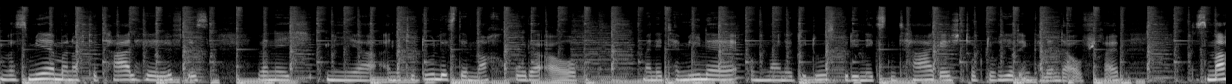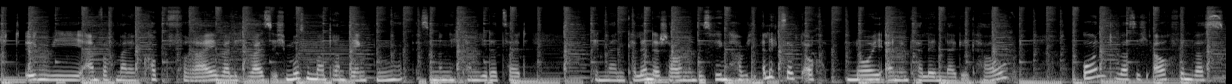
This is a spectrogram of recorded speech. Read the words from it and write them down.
Was mir immer noch total hilft, ist, wenn ich mir eine To-Do-Liste mache oder auch meine Termine und meine To-Dos für die nächsten Tage strukturiert in Kalender aufschreibe. Das macht irgendwie einfach meinen Kopf frei, weil ich weiß, ich muss nicht mal dran denken, sondern ich kann jederzeit in meinen Kalender schauen. Und deswegen habe ich ehrlich gesagt auch neu einen Kalender gekauft. Und was ich auch finde, was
